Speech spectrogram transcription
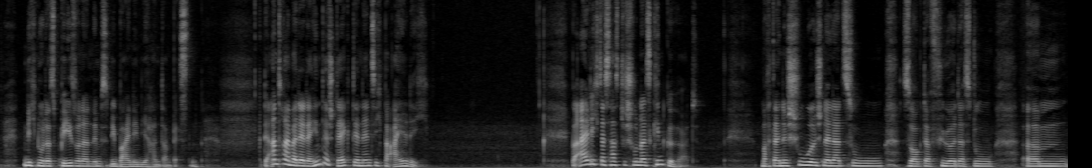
nicht nur das P, sondern nimmst du die Beine in die Hand am besten. Der Antreiber, der dahinter steckt, der nennt sich Beeil dich. Beeil dich, das hast du schon als Kind gehört. Mach deine Schuhe schneller zu, sorg dafür, dass du, ähm,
